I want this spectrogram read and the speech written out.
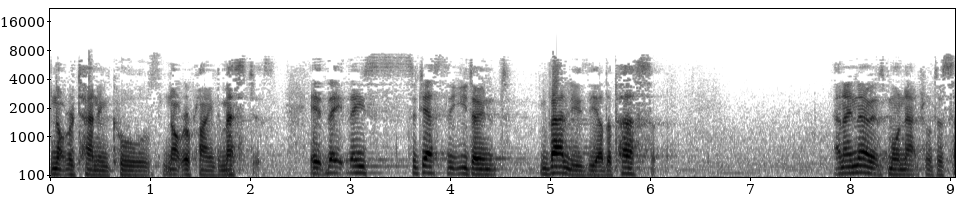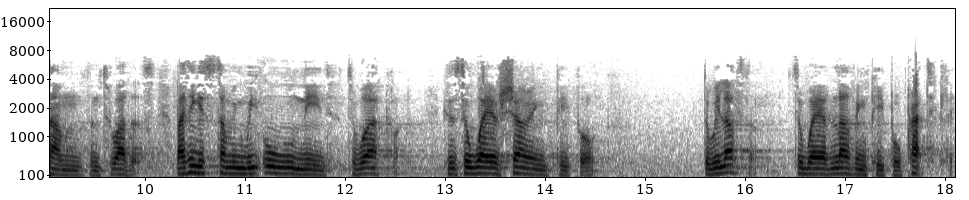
not returning calls, not replying to messages, it, they, they suggest that you don't value the other person. And I know it's more natural to some than to others, but I think it's something we all need to work on, because it's a way of showing people that we love them. It's a way of loving people practically.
